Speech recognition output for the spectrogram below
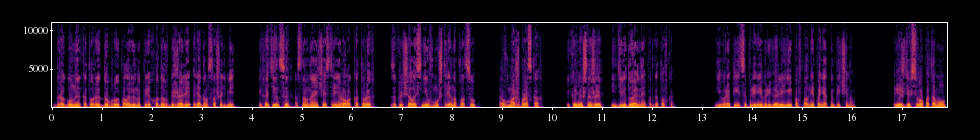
Драгуны, которые добрую половину переходов бежали рядом с лошадьми, пехотинцы, основная часть тренировок которых заключалась не в муштре на плацу, а в марш-бросках, и, конечно же, индивидуальная подготовка. Европейцы пренебрегали ей по вполне понятным причинам. Прежде всего потому,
